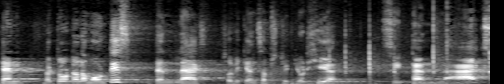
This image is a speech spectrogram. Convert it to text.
10 the total amount is 10 lakhs so we can substitute here see 10 lakhs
